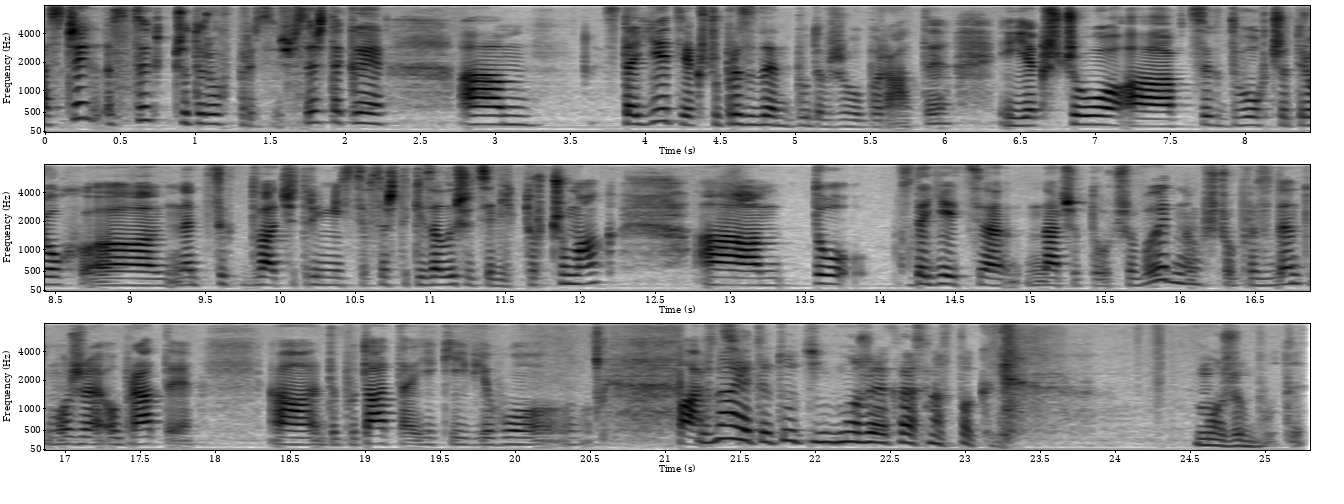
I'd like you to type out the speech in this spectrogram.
А з цих, з цих чотирьох прізвищ все ж таки а, стається, якщо президент буде вже обирати, і якщо а, в цих двох чи трьох а, на цих два чи три місяці все ж таки залишиться Віктор Чумак, а, то здається, начебто очевидним, що президент може обрати депутата, який в його партії. Знаєте, тут може якраз навпаки може бути.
